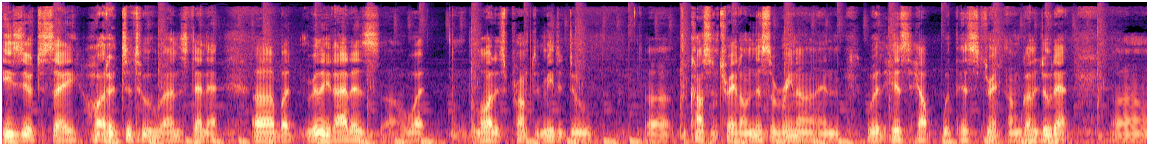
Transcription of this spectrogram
easier to say, harder to do. I understand that. Uh, but really, that is uh, what the Lord has prompted me to do uh, to concentrate on this arena, and with His help, with His strength, I'm going to do that. Uh,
